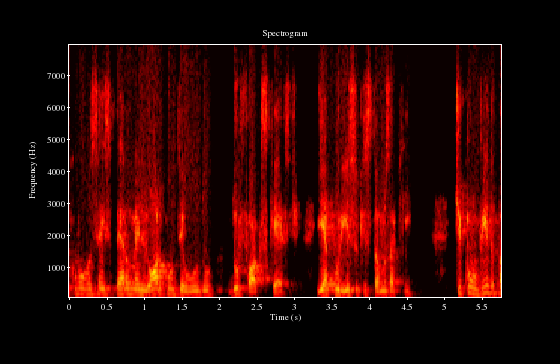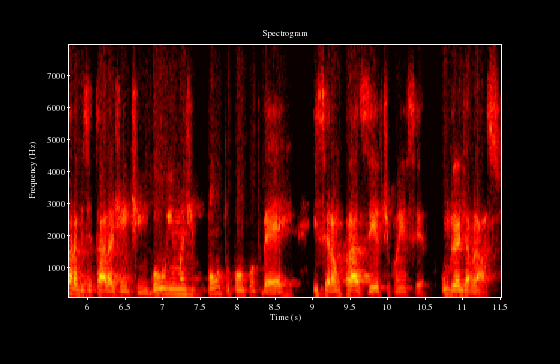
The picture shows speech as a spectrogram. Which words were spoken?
como você espera o melhor conteúdo do Foxcast. E é por isso que estamos aqui. Te convido para visitar a gente em goimage.com.br e será um prazer te conhecer. Um grande abraço.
